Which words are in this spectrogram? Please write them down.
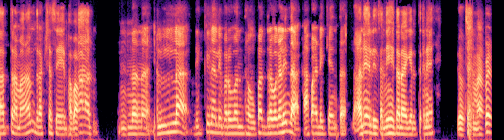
ತತ್ರ ಮಾಂ ದ್ರಕ್ಷಸೆ ಭವಾನ್. ನನ್ನ ಎಲ್ಲ ದಿಕ್ಕಿನಲ್ಲಿ ಬರುವಂತಹ ಉಪದ್ರವಗಳಿಂದ ಕಾಪಾಡ್ಲಿಕ್ಕೆ ಅಂತ ನಾನೇ ಅಲ್ಲಿ ಸನ್ನಿಹಿತನಾಗಿರ್ತೇನೆ. ಯೋಚನೆ ಮಾಡಬೇಡ.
